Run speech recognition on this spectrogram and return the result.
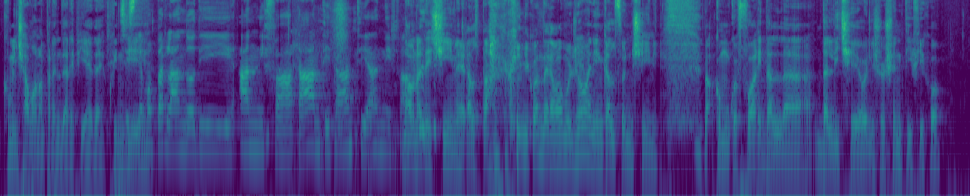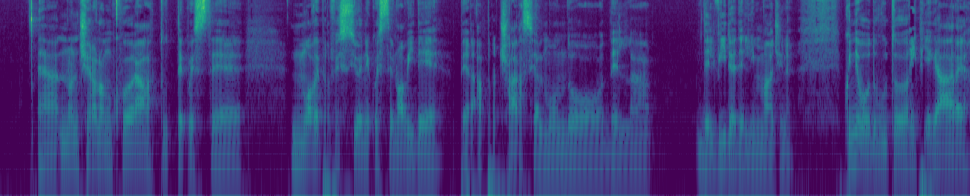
cominciavano a prendere piede. Quindi... Sì, stiamo parlando di anni fa, tanti, tanti anni fa. No, una decina in realtà, quindi quando eravamo giovani in calzoncini. No, comunque fuori dal, dal liceo, il liceo scientifico, eh, non c'erano ancora tutte queste nuove professioni, queste nuove idee per approcciarsi al mondo del, del video e dell'immagine. Quindi avevo dovuto ripiegare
